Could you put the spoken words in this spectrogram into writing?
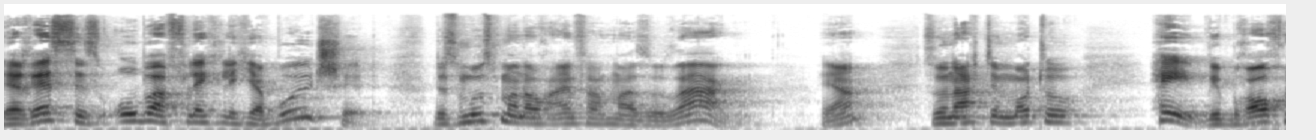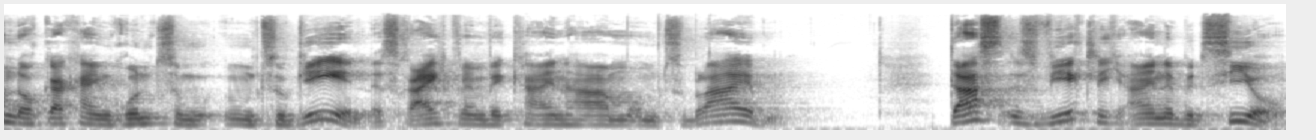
Der Rest ist oberflächlicher Bullshit. Das muss man auch einfach mal so sagen. Ja? So nach dem Motto, hey, wir brauchen doch gar keinen Grund, zum, um zu gehen. Es reicht, wenn wir keinen haben, um zu bleiben. Das ist wirklich eine Beziehung.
